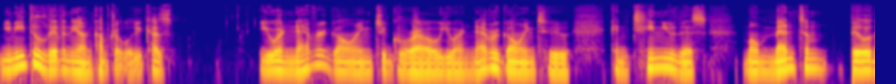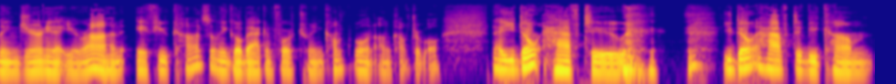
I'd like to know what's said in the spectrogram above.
You need to live in the uncomfortable because you are never going to grow. You are never going to continue this momentum building journey that you're on if you constantly go back and forth between comfortable and uncomfortable. Now, you don't have to. you don't have to become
